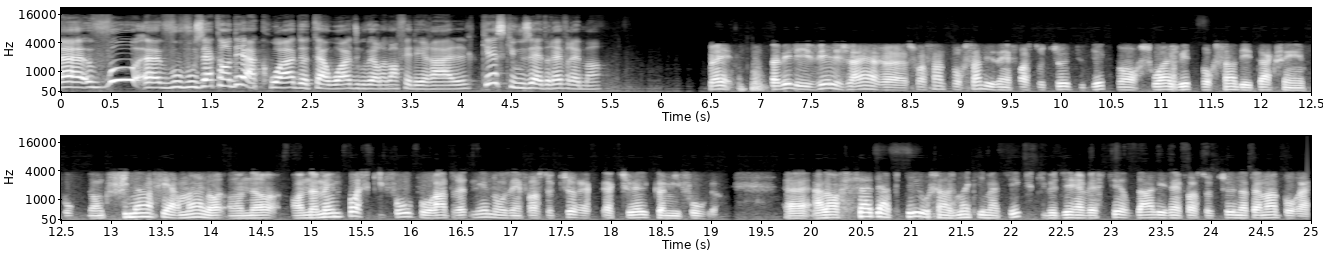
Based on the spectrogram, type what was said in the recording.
Euh, vous, euh, vous vous attendez à quoi d'Ottawa, du gouvernement fédéral? Qu'est-ce qui vous aiderait vraiment? Bien, vous savez, les villes gèrent 60% des infrastructures publiques, on reçoit 8% des taxes et impôts. Donc, financièrement, là, on n'a on même pas ce qu'il faut pour entretenir nos infrastructures actuelles comme il faut. Là. Euh, alors, s'adapter au changement climatique, ce qui veut dire investir dans les infrastructures, notamment pour euh,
